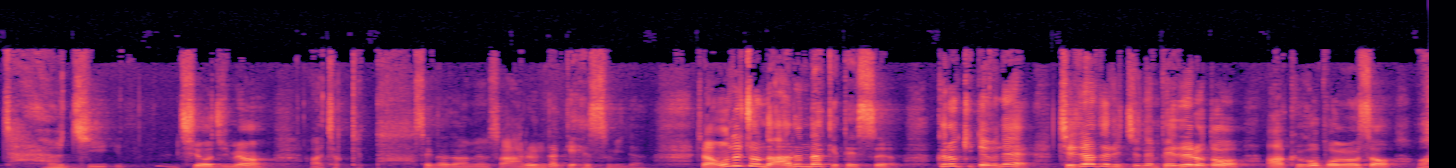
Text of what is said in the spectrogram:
잘 지, 지어주면 아 좋겠다 생각하면서 아름답게 했습니다. 자 오늘 좀 더 아름답게 됐어요. 그렇기 때문에 제자들이 주는 베드로도 아 그거 보면서 와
